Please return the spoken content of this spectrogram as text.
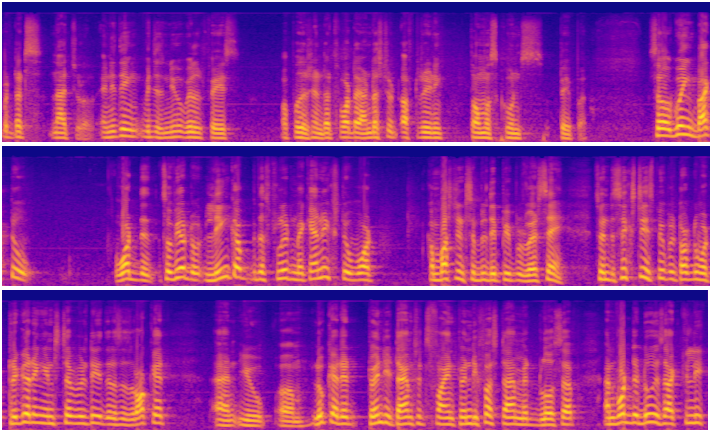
but that is natural. Anything which is new will face opposition. That is what I understood after reading Thomas Kuhn's paper. So going back to what the so we have to link up this fluid mechanics to what combustion stability people were saying. So in the 60s people talked about triggering instability. There is this rocket and you um, look at it 20 times it is fine. 21st time it blows up. And what they do is actually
